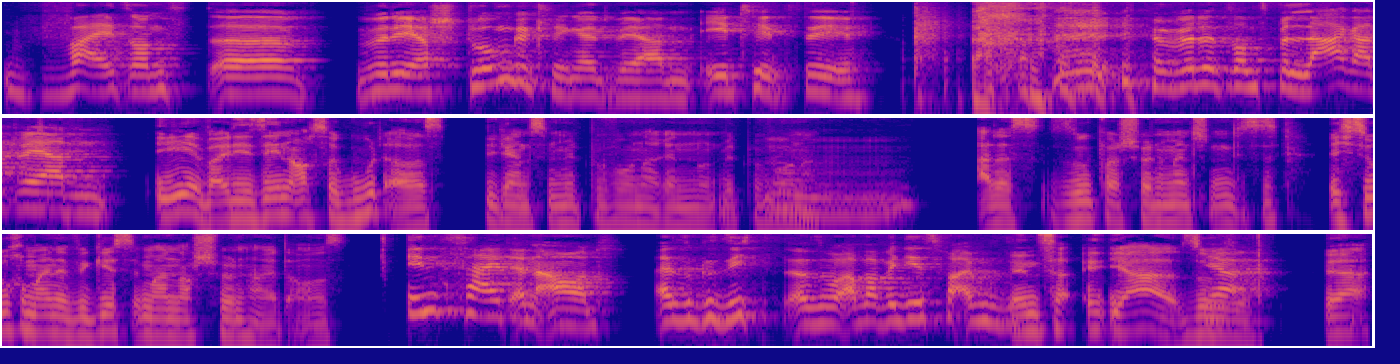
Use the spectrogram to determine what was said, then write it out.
weil sonst äh, würde ja Sturm geklingelt werden, etc. Ihr würdet sonst belagert werden. Eh, weil die sehen auch so gut aus, die ganzen Mitbewohnerinnen und Mitbewohner. Mhm. Alles super schöne Menschen. Ich suche meine WGs immer nach Schönheit aus. Inside and out. Also Gesichts, also, aber bei dir ist vor allem Gesicht. Insa- Ja, sowieso. Ja. Ja.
